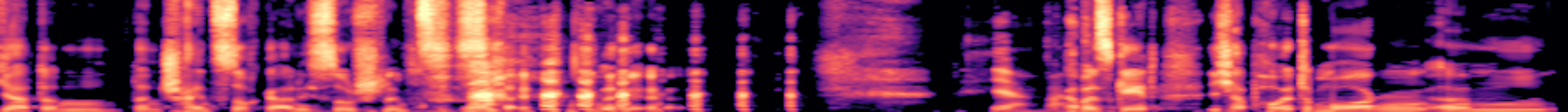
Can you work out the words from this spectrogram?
ja, dann, dann scheint es doch gar nicht so schlimm zu sein. Ja, Aber es geht, ich habe heute Morgen ähm,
